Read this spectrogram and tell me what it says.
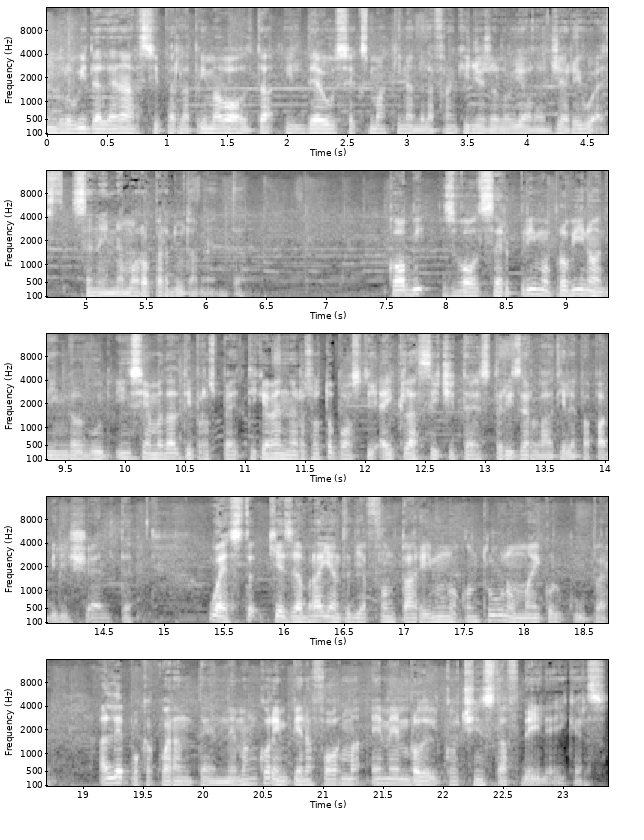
Quando lo vide allenarsi per la prima volta, il deus ex machina della franchigia gialloviola Jerry West se ne innamorò perdutamente. Kobe svolse il primo provino ad Inglewood insieme ad altri prospetti che vennero sottoposti ai classici test riservati alle papabili scelte. West chiese a Bryant di affrontare in uno contro uno Michael Cooper, all'epoca quarantenne ma ancora in piena forma e membro del coaching staff dei Lakers.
